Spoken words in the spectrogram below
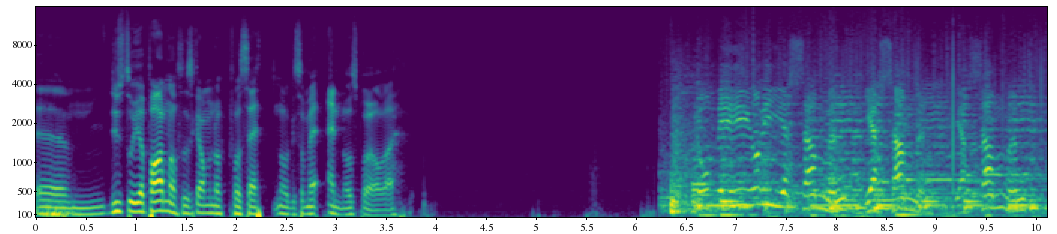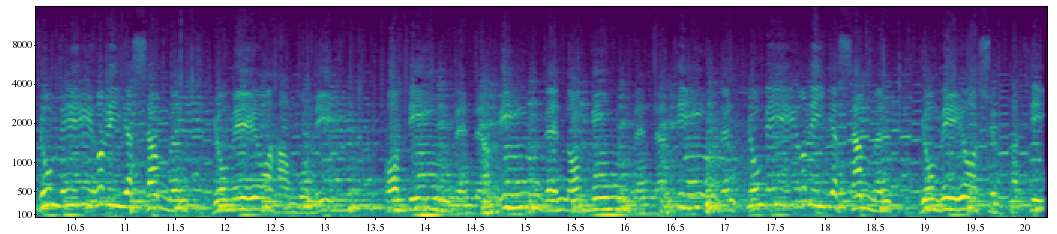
um, Du står japaner, så skal vi nok få sett noe som er enda sprøere. Jo mer vi er sammen. Jo mer vi er sammen, jo mer harmoni. Og din venn er min venn, og min venn er din venn. Jo mer vi er sammen, jo mer sympati.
